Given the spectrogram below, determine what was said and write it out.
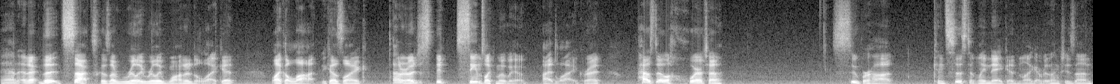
man, and it sucks because I really really wanted to like it, like a lot because like I don't know, it just it seems like a movie I'd like, right? Paz de la Huerta, super hot, consistently naked in like everything she's in.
